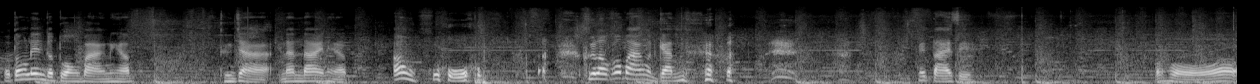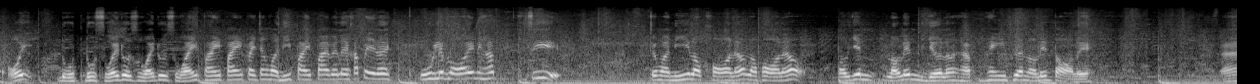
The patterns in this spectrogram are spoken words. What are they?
เราต้องเล่นกับตัวบางนะครับ ถึงจะนั่นได้นะครับ เอ้าโอ้โห คือเราก็บางเหมือนกัน ไม่ตายสิ โอ้โห โอ้ย ดูดูสวย ดูสวย ดูสวย ไปไปไปจังหวะนี้ไปไปไปเลยครับไปเลยอู้เรียบร้อยนะครับซี่ จังหวะนี้เราพอแล้วเราพอแล้ว เราเล่นเราเล่นเยอะแล้วครับ ให้เพื่อนเราเล่นต่อเลย อ่า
